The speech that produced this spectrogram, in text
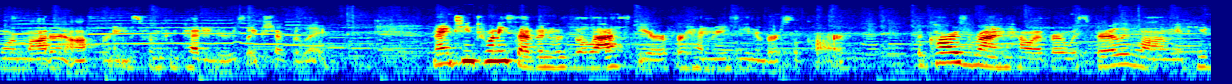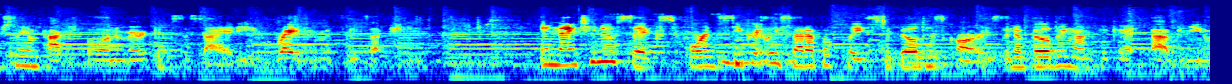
more modern offerings from competitors like Chevrolet. 1927 was the last year for Henry's Universal car. The car's run, however, was fairly long and hugely impactful on American society right from its inception. In 1906, Ford secretly set up a place to build his cars in a building on Piquette Avenue.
